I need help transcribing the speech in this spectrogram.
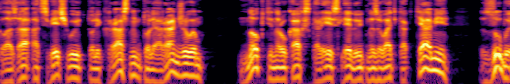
Глаза отсвечивают то ли красным, то ли оранжевым, ногти на руках скорее следует называть когтями, зубы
